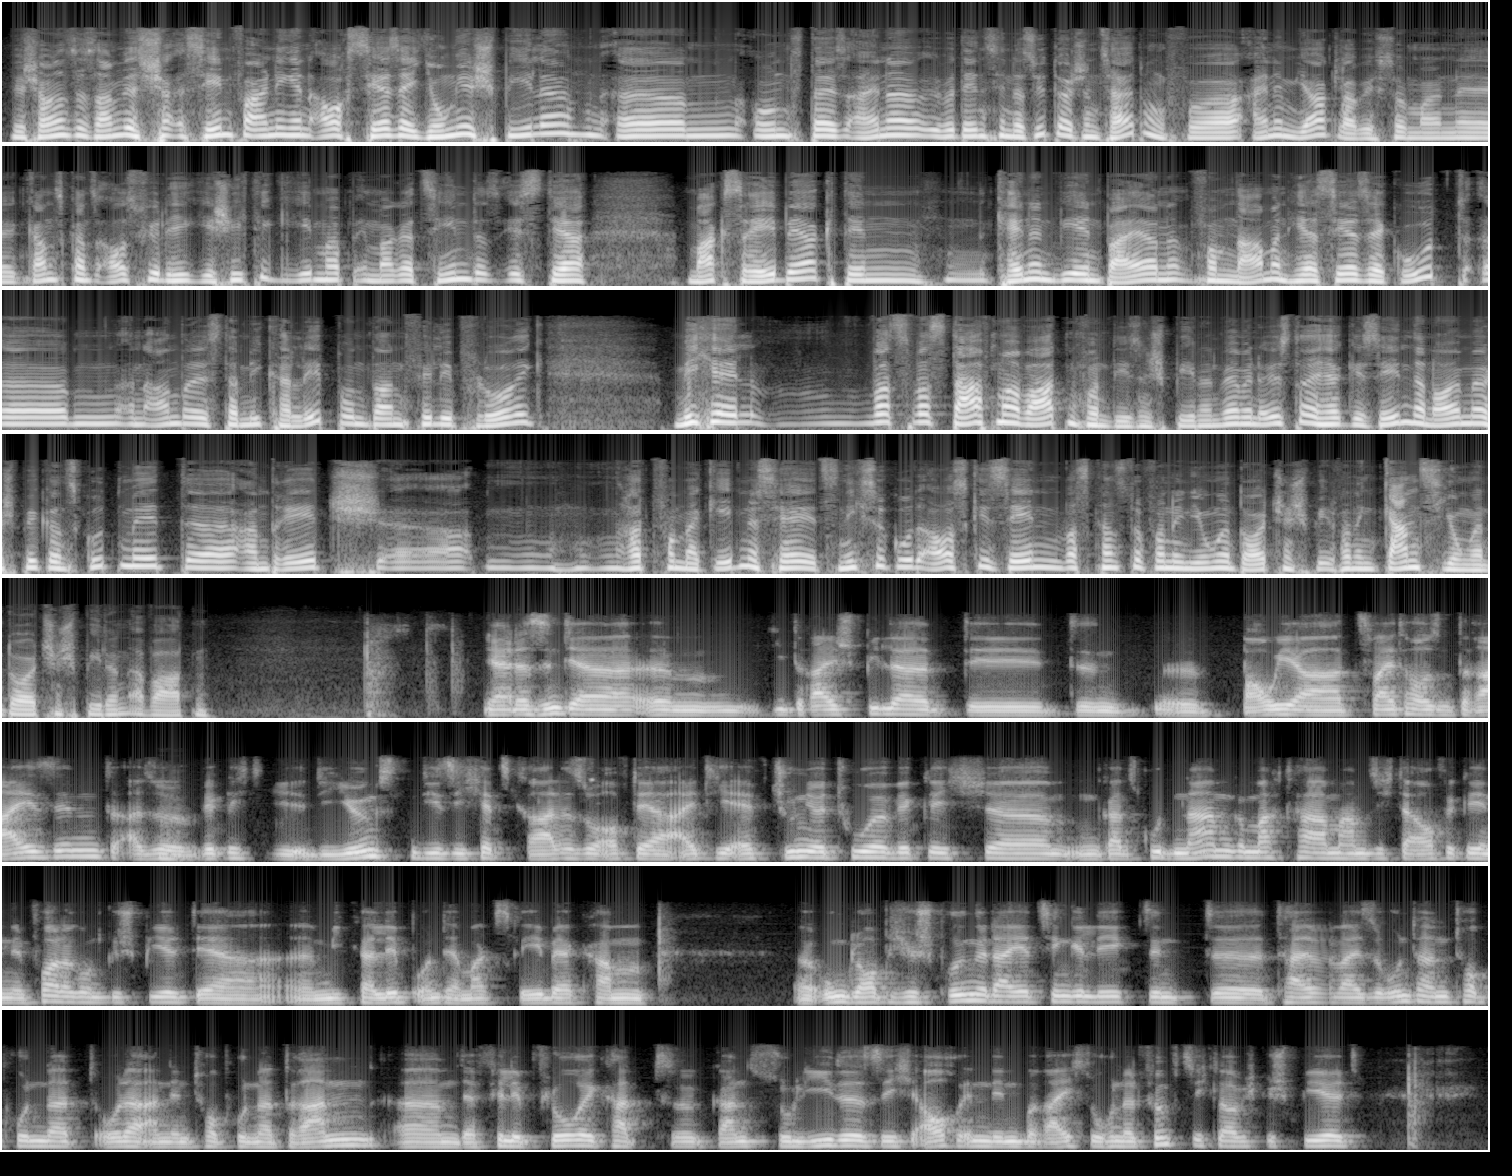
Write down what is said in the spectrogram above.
Wir schauen uns das an. Wir sehen vor allen Dingen auch sehr, sehr junge Spieler. Ähm, und da ist einer, über den es in der Süddeutschen Zeitung vor einem Jahr, glaube ich, so mal eine ganz, ganz ausführliche Geschichte gegeben habe im Magazin. Das ist der Max Rehberg. Den kennen wir in Bayern vom Namen her sehr, sehr gut. Ähm, ein anderer ist der Mika Lipp und dann Philipp Florig. Michael, was, was darf man erwarten von diesen Spielern? Wir haben in Österreich ja gesehen, der Neumeier spielt ganz gut mit. Äh, Andrej äh, hat vom Ergebnis her jetzt nicht so gut ausgesehen. Was kannst du von den jungen deutschen Spielern, von den ganz jungen deutschen Spielern erwarten? Ja, das sind ja ähm, die drei Spieler, die, die äh, Baujahr 2003 sind, also mhm. wirklich die, die jüngsten, die sich jetzt gerade so auf der ITF Junior Tour wirklich äh, einen ganz guten Namen gemacht haben, haben sich da auch wirklich in den Vordergrund gespielt. Der äh, Mika Lipp und der Max Rehberg haben äh, unglaubliche Sprünge da jetzt hingelegt, sind äh, teilweise unter den Top 100 oder an den Top 100 dran. Ähm, der Philipp Florik hat äh, ganz solide sich auch in den Bereich so 150, glaube ich, gespielt.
